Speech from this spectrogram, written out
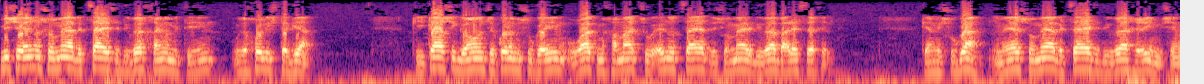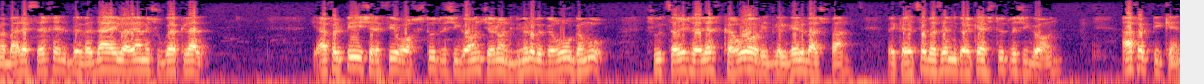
מי שאינו שומע בציית לדברי חיים אמיתיים, הוא יכול להשתגע. כי עיקר שיגעון של כל המשוגעים הוא רק מחמת שהוא אינו ציית ושומע לדברי הבעלי שכל. כי המשוגע, אם היה שומע וציית לדברי אחרים שהם הבעלי שכל, בוודאי לא היה משוגע כלל. כי אף על פי שלפי רוח שטות ושיגעון שלו נדמה לו בבירור גמור שהוא צריך ללך קרוע ולהתגלגל בהשפעה, וכיוצא בזה מדרכי השטות ושיגעון, אף על פי כן,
